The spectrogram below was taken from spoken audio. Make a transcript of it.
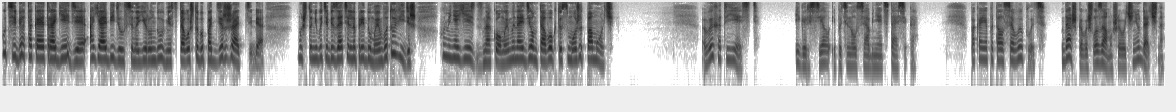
У тебя такая трагедия, а я обиделся на ерунду вместо того, чтобы поддержать тебя. Мы что-нибудь обязательно придумаем, вот увидишь. У меня есть знакомый, мы найдем того, кто сможет помочь. Выход есть. Игорь сел и потянулся обнять Стасика. Пока я пытался выплыть, Дашка вышла замуж и очень удачно.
